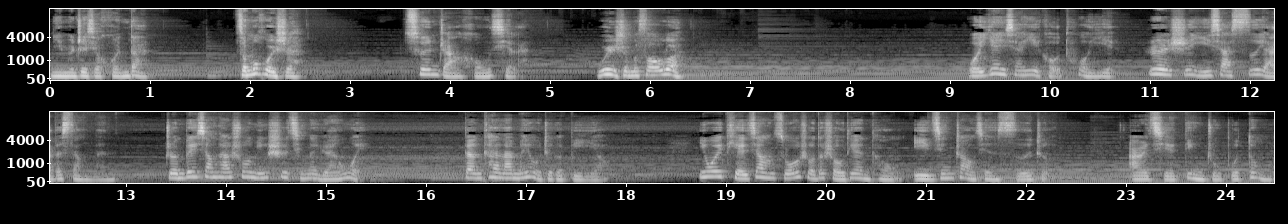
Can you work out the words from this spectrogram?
你们这些混蛋，怎么回事？村长吼起来：“为什么骚乱？”我咽下一口唾液，润湿一下嘶哑的嗓门，准备向他说明事情的原委，但看来没有这个必要，因为铁匠左手的手电筒已经照见死者，而且定住不动了。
